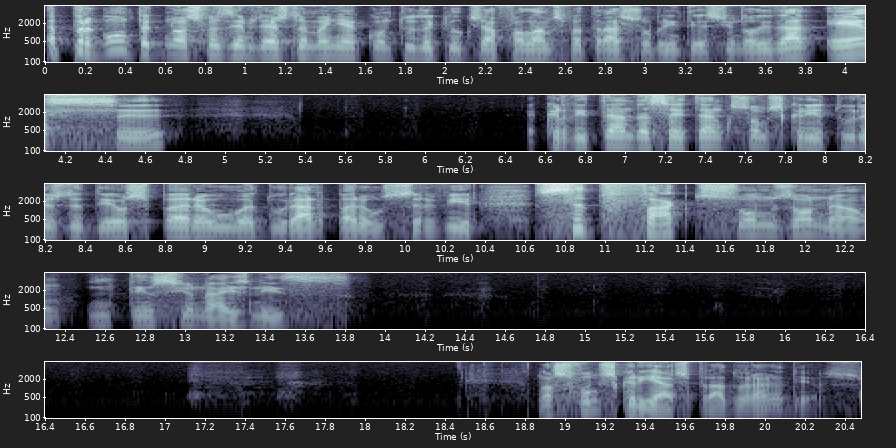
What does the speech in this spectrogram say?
A pergunta que nós fazemos nesta manhã, com tudo aquilo que já falámos para trás sobre intencionalidade, é se acreditando, aceitando que somos criaturas de Deus para o adorar, para o servir. Se de facto somos ou não intencionais nisso. Nós fomos criados para adorar a Deus.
